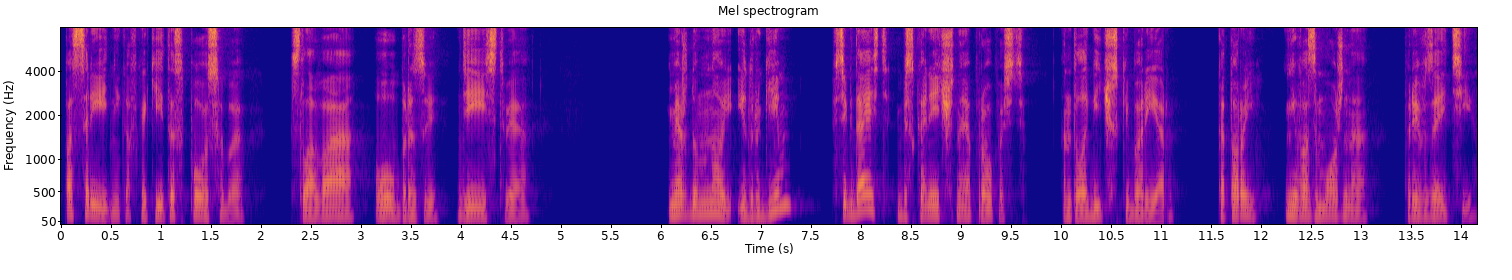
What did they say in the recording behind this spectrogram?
посредников, какие-то способы, слова, образы, действия. Между мной и другим всегда есть бесконечная пропасть, онтологический барьер, который невозможно превзойти.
